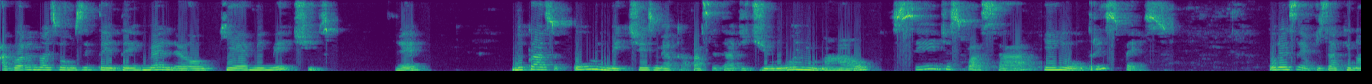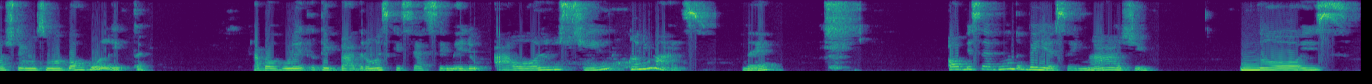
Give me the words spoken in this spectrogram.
Agora nós vamos entender melhor o que é mimetismo, né? No caso, o mimetismo é a capacidade de um animal se disfarçar em outra espécie. Por exemplo, aqui nós temos uma borboleta. A borboleta tem padrões que se assemelham a olhos de animais, né? Observando bem essa imagem, nós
